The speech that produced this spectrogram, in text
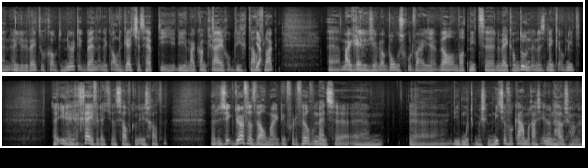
en, en jullie weten hoe groot een nerd ik ben en ik alle gadgets heb die, die je maar kan krijgen op digitaal Ja. vlak. Eh, maar ik realiseer me ook donders goed waar je wel en wat niet ermee kan doen. En dat is denk ik ook niet iedereen gegeven dat je dat zelf kan inschatten. Eh, dus ik durf dat wel, maar ik denk voor de veel van mensen, ehm, eh, die moeten misschien niet zoveel camera's in hun huis hangen.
